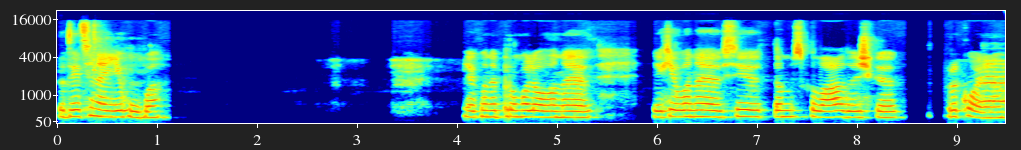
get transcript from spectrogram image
Подивіться на її губи. Як вони промальовані, які вони всі там складочки. Прикольно.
